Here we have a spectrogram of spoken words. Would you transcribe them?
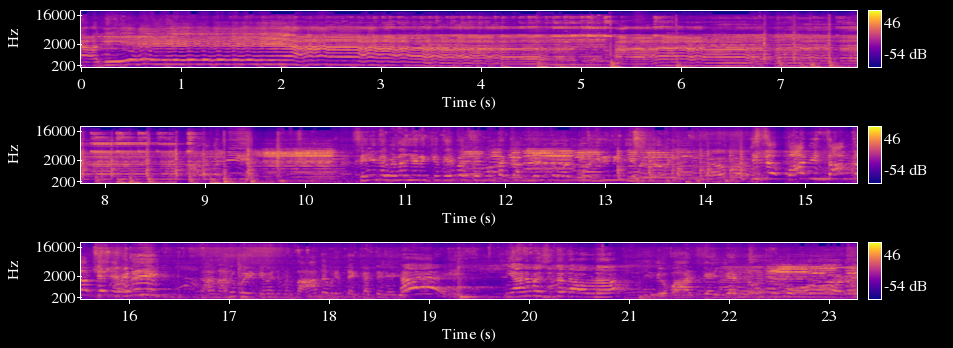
போகாதே செய்த வினையிற்கு தெய்வத்தை முந்தக்கால் எழுத வருமோ? இருநீதியம். இந்த பாவி தாம் தாம் செய்த வினையை. நான் அனுபவிக்க வேண்டும் என்ற ஆண்டவரத்தை கட்டளை. நீ அனுபவிச்சுதான் ஆகணும் இது வாழ்க்கை என்னும் போடு.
